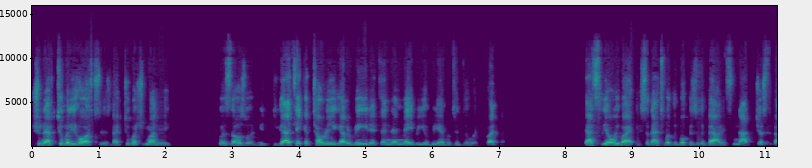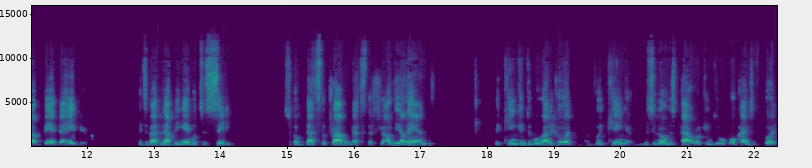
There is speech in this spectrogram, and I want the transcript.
Shouldn't have too many horses, not too much money. Because those, you, you got to take a Torah, you got to read it, and then maybe you'll be able to do it. But that's the only way. So that's what the book is about. It's not just about bad behavior. It's about not being able to see. So that's the problem. That's the on the other hand, the king can do a lot of good. A good king, this enormous power, can do all kinds of good.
